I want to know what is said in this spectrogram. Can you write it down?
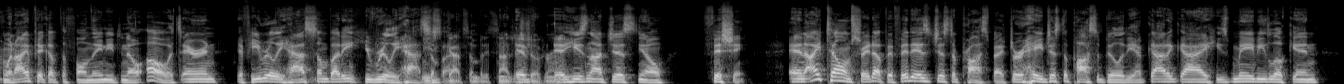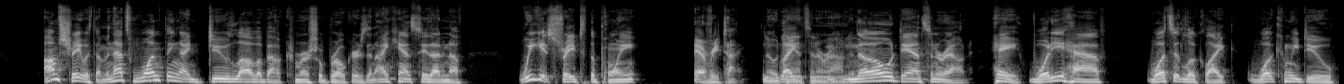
When I pick up the phone, they need to know, oh, it's Aaron. If he really has somebody, he really has He's somebody got somebody. It's not just if, joking around. he's not just you know fishing and i tell him straight up if it is just a prospect or hey just a possibility i've got a guy he's maybe looking i'm straight with them and that's one thing i do love about commercial brokers and i can't say that enough we get straight to the point every time No Like, dancing around it. no dancing around hey what do you have what's it look like what can we do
